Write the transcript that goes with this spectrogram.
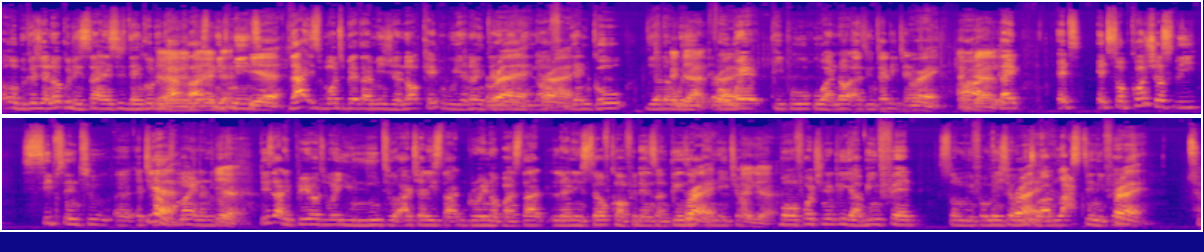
"Oh, because you're not good in sciences, then go to Yeah, that class." yeah, Which yeah. means Yeah. that is much better. Means you're not capable, you're not intelligent Right, enough. right. Then go the other Exactly. way for Right. where people who are not as intelligent Right. are. Exactly. Like it's it subconsciously seeps into a, a child's Yeah. mind, and Yeah. these are the periods where you need to actually start growing up and start learning self confidence and things Right. of that nature. But unfortunately, you are being fed some information Right. which will have lasting effects Right. To,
